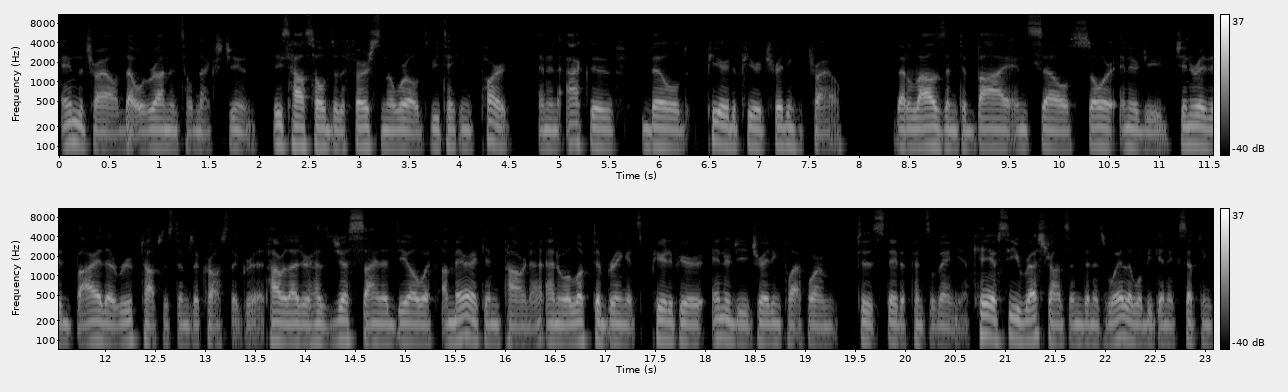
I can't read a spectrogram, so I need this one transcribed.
in the trial that will run until next June. These households are the first in the world to be taking part in an active build peer to peer trading trial that allows them to buy and sell solar energy generated by their rooftop systems across the grid. Power Ledger has just signed a deal with American PowerNet and will look to bring its peer to peer energy trading platform to the state of Pennsylvania. KFC restaurants in Venezuela will begin accepting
